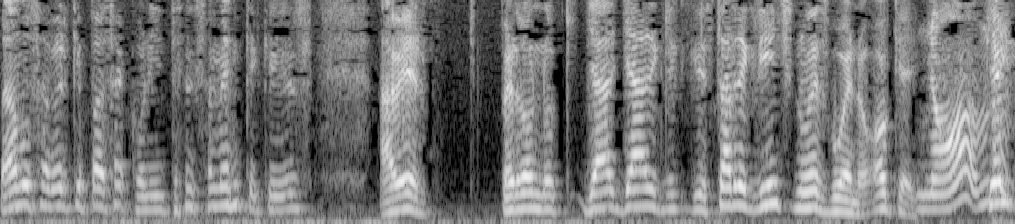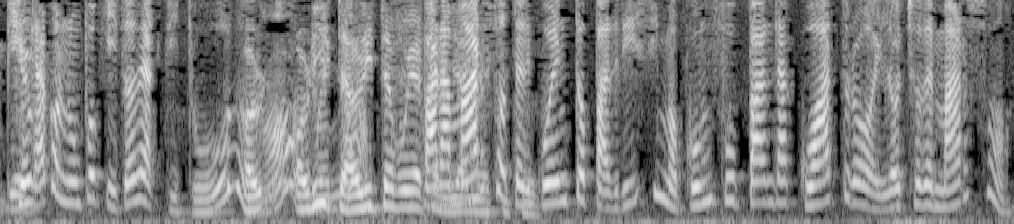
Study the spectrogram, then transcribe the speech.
vamos a ver qué pasa con intensamente, que es, a ver, Perdón, ya, ya estar de Grinch no es bueno, ok. No, empieza con un poquito de actitud, ¿no? Ahorita, ahorita voy a Para marzo te cuento padrísimo, Kung Fu Panda 4, el 8 de marzo.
